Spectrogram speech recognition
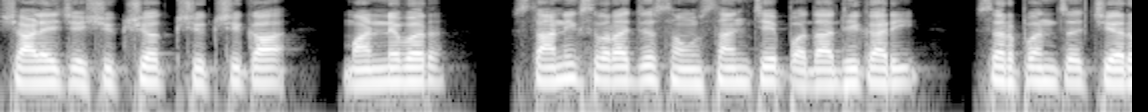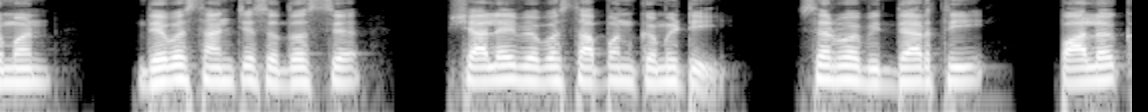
शाळेचे शिक्षक शिक्षिका मान्यवर स्थानिक स्वराज्य संस्थांचे पदाधिकारी सरपंच चेअरमन देवस्थानचे सदस्य शालेय व्यवस्थापन कमिटी सर्व विद्यार्थी पालक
